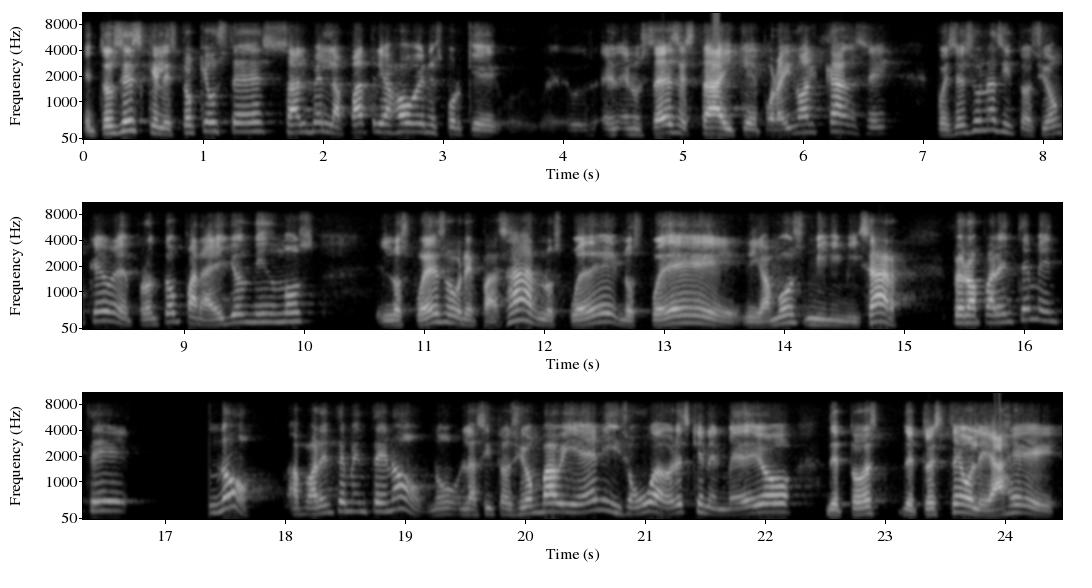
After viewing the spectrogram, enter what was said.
Entonces, que les toque a ustedes, salven la patria jóvenes, porque en ustedes está y que por ahí no alcance pues es una situación que de pronto para ellos mismos los puede sobrepasar, los puede, los puede, digamos, minimizar. Pero aparentemente no, aparentemente no, no, la situación va bien y son jugadores que en el medio de todo, de todo este oleaje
